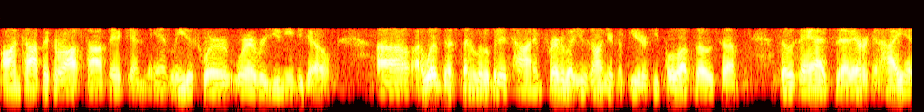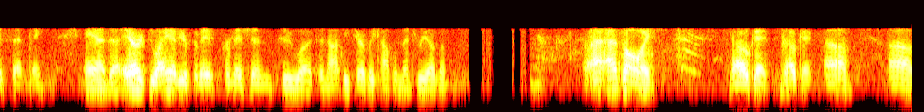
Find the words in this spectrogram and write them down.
on topic or off topic, and, and lead us where, wherever you need to go. Uh, I was going to spend a little bit of time for everybody who's on your computer. If you pull up those uh, those ads that Eric and Heidi had sent me, and uh, Eric, do I have your permission to uh, to not be terribly complimentary of them? As always. Okay, okay. Um, um,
